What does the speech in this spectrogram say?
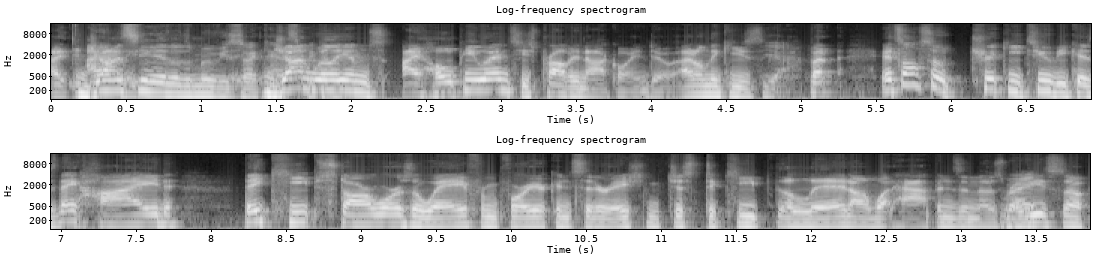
I, I John, haven't seen either of the movies, so I can't. John. Williams, I hope he wins. He's probably not going to. I don't think he's. Yeah. But it's also tricky too because they hide, they keep Star Wars away from for your consideration just to keep the lid on what happens in those Right. movies. So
